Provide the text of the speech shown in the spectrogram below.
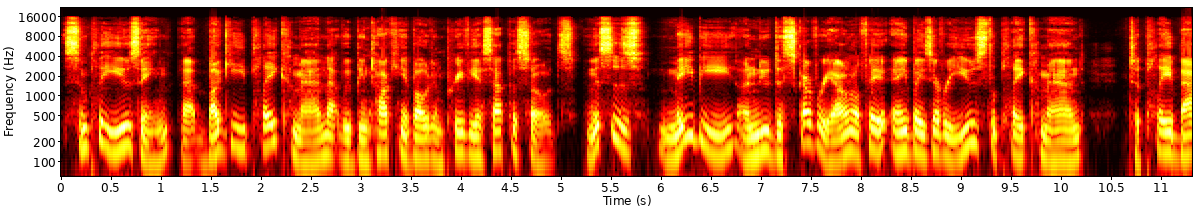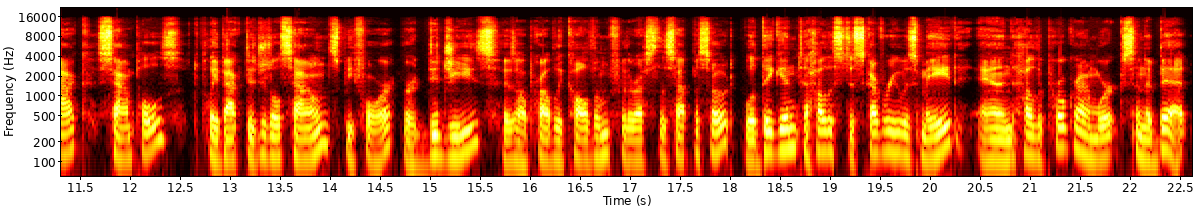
simply using that buggy play command that we've been talking about in previous episodes. And this is maybe a new discovery. I don't know if anybody's ever used the play command to play back samples, to play back digital sounds before, or digis, as I'll probably call them for the rest of this episode. We'll dig into how this discovery was made and how the program works in a bit.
